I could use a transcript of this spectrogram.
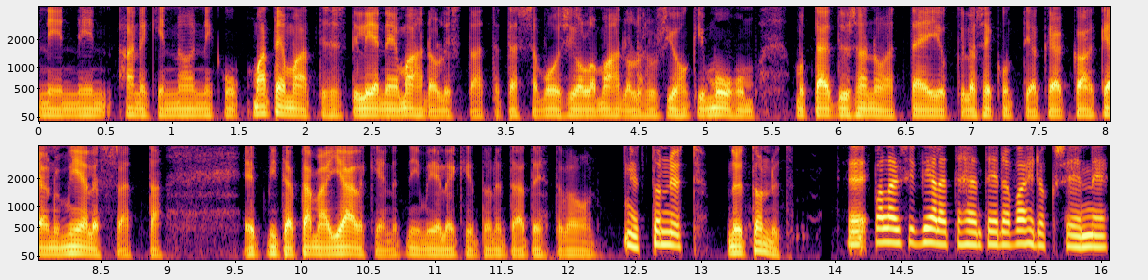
niin, niin ainakin noin niin kuin matemaattisesti lienee mahdollista, että tässä voisi olla mahdollisuus johonkin muuhun, mutta täytyy sanoa, että ei ole kyllä sekuntia käynyt mielessä, että, että mitä tämän jälkeen, että niin mielenkiintoinen tämä tehtävä on. Nyt on nyt. Nyt on nyt. Palaisin vielä tähän teidän vaihdokseenne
